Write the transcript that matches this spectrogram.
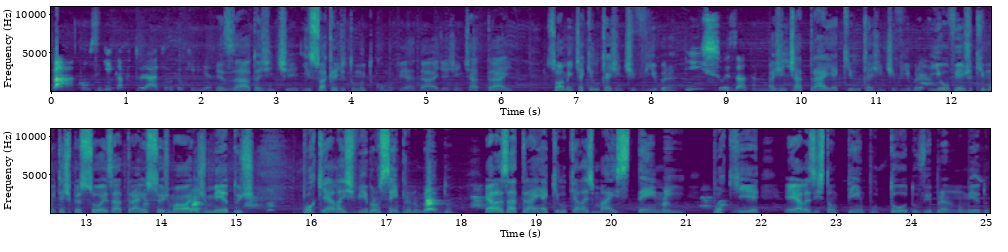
pá, consegui capturar aquilo que eu queria. Exato, a gente, isso acredito muito como verdade, a gente atrai somente aquilo que a gente vibra. Isso, exatamente. A gente atrai aquilo que a gente vibra. E eu vejo que muitas pessoas atraem os seus maiores medos porque elas vibram sempre no medo. Elas atraem aquilo que elas mais temem porque elas estão o tempo todo vibrando no medo.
